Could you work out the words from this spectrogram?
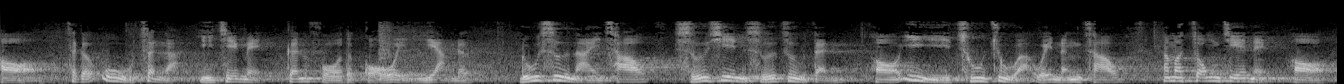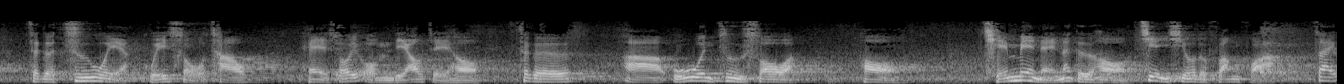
哦，这个物证啊已经呢跟佛的果位一样了。如是乃超实性实住等哦，亦以出住啊为能超。那么中间呢哦，这个滋味啊为所超。哎，所以我们了解哈，这个啊无问自说啊哦，前面呢那个哈渐修的方法，在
